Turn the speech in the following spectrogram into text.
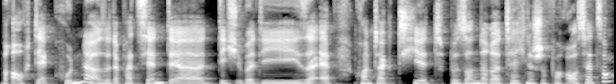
Braucht der Kunde, also der Patient, der dich über diese App kontaktiert, besondere technische Voraussetzungen?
